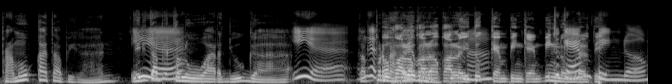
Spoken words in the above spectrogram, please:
Pramuka tapi kan. Jadi Iya. tapi keluar juga. iya Tapi Oh kalau kalau pernah. kalau itu camping-camping itu dong berarti. camping dong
